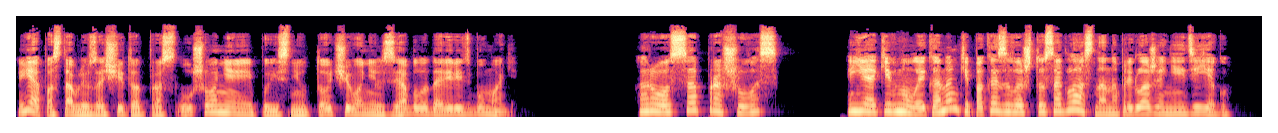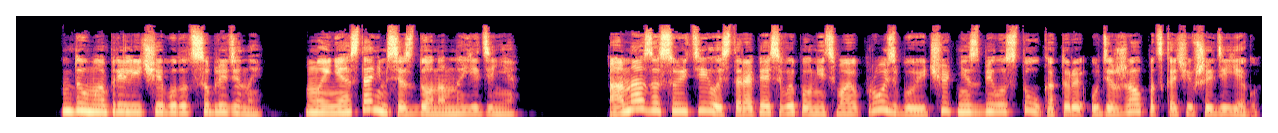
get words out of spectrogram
я поставлю защиту от прослушивания и поясню то, чего нельзя было доверить бумаге. «Росса, прошу вас». Я кивнула экономке, показывая, что согласна на предложение Диего. Думаю, приличия будут соблюдены. Мы не останемся с Доном наедине. Она засуетилась, торопясь выполнить мою просьбу, и чуть не сбила стул, который удержал подскочивший Диего.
